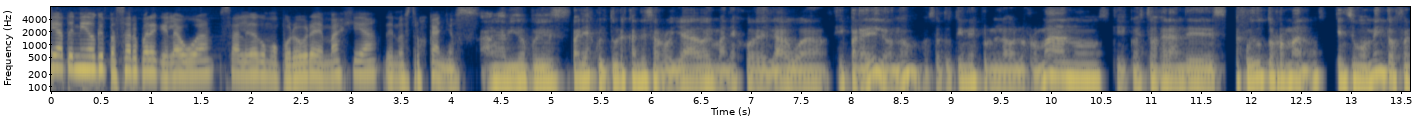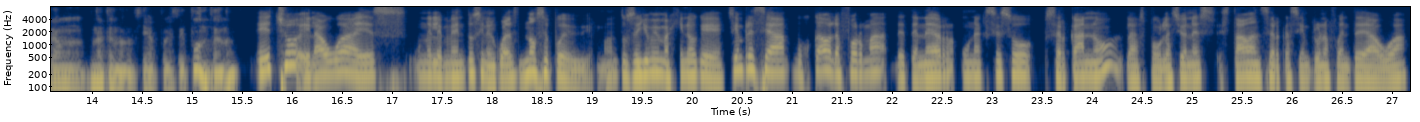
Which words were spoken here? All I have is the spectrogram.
¿Qué ha tenido que pasar para que el agua salga como por obra de magia de nuestros caños? Han habido pues varias culturas que han desarrollado el manejo del agua en paralelo, ¿no? O sea, tú tienes por un lado los romanos, que con estos grandes acueductos romanos, que en su momento fueron una tecnología pues de punta, ¿no? De hecho, el agua es un elemento sin el cual no se puede vivir, ¿no? Entonces yo me imagino que siempre se ha buscado la forma de tener un acceso cercano, las poblaciones estaban cerca siempre una fuente de agua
